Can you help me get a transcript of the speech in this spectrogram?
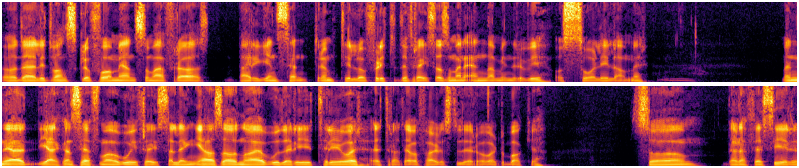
og det er litt vanskelig å få med en som er fra Bergen sentrum, til å flytte til Fredrikstad, som er en enda mindre by, og så Lillehammer. Men jeg, jeg kan se for meg å bo i Fredrikstad lenge. Altså, nå har jeg bodd der i tre år, etter at jeg var ferdig å studere og var tilbake. Så det er derfor jeg sier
